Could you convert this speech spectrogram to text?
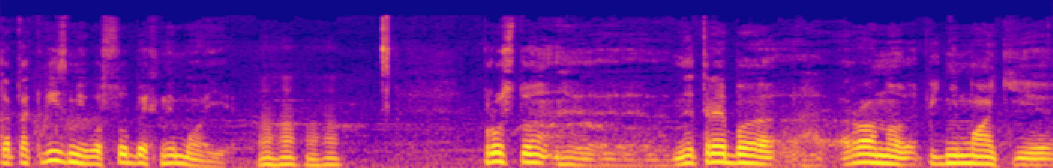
катаклізмів особих немає. Ага, ага. Просто не треба рано піднімати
